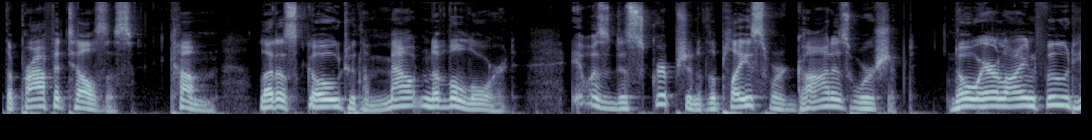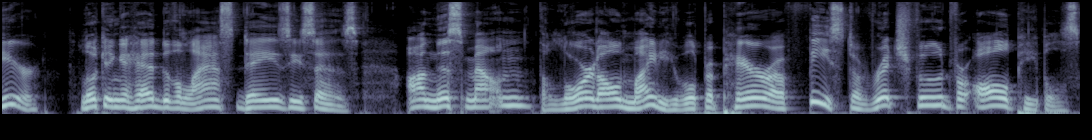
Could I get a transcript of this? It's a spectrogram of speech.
the prophet tells us, Come, let us go to the mountain of the Lord. It was a description of the place where God is worshipped. No airline food here. Looking ahead to the last days, he says, on this mountain, the Lord Almighty will prepare a feast of rich food for all peoples,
